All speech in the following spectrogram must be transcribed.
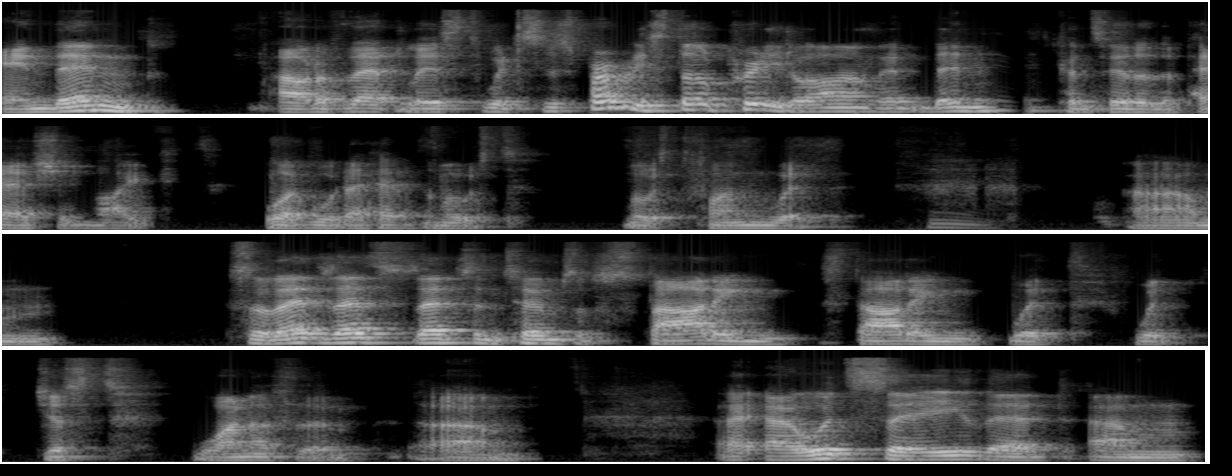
and then out of that list, which is probably still pretty long, and then consider the passion. Like, what would I have the most most fun with? Hmm. Um, so that's that's that's in terms of starting starting with with just one of them. Um, I, I, would say that um,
